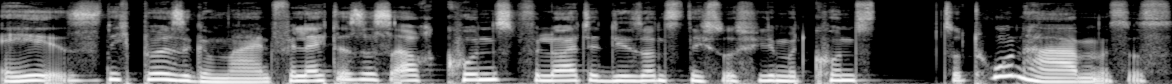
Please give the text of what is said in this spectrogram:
ey, es ist nicht böse gemeint. Vielleicht ist es auch Kunst für Leute, die sonst nicht so viel mit Kunst zu tun haben. Es ist.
